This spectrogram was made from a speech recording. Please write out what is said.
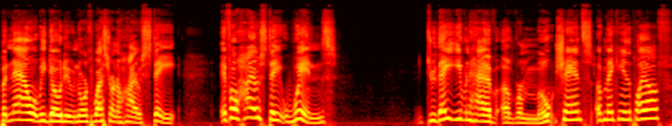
But now we go to Northwestern Ohio State. If Ohio State wins, do they even have a remote chance of making the playoff?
